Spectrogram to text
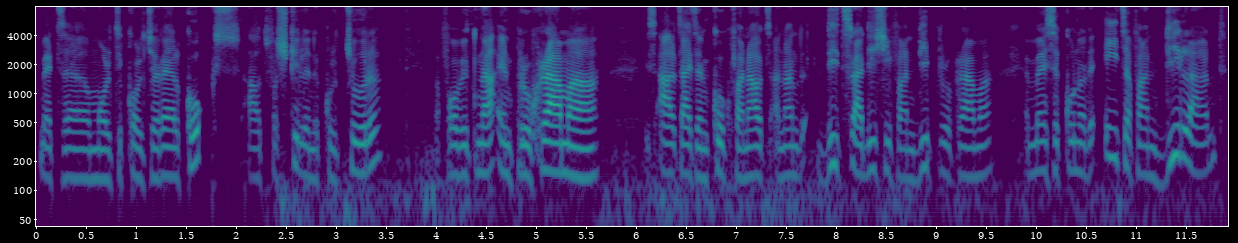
Met eh, multicultureel koks uit verschillende culturen. Bijvoorbeeld na een programma is altijd een kook vanuit die traditie van die programma. En mensen kunnen de eten van die land,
